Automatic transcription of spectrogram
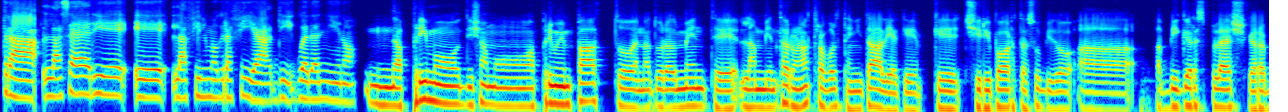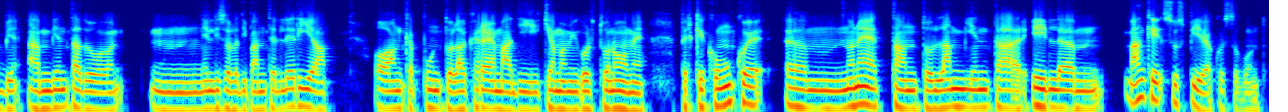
tra la serie e la filmografia di Guadagnino? Mm, A primo, diciamo, a primo impatto è naturalmente l'ambientare un'altra volta in Italia che, che ci riporta subito a, a Bigger Splash che era ambi- ambientato mm, nell'isola di Pantelleria o anche appunto la crema di Chiamami col tuo nome perché comunque ehm, non è tanto l'ambientare il, ehm, ma anche Suspiria a questo punto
